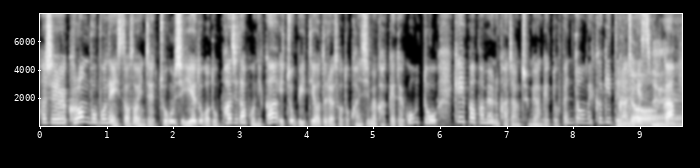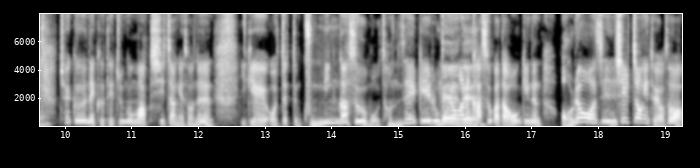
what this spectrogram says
사실 그런 부분에 있어서 이제 조금씩 이해도가 높아지다 보니까 이쪽 미디어들에서도 관심을 갖게 되고 또 케이팝 하면은 가장 중요한 게 또 팬덤의 크기들 그렇죠. 아니겠습니까? 네. 최근에 그 대중음악 시장에서는 이게 어쨌든 국민 가수 뭐 전 세계로 네, 호령하는 네. 가수가 나오기는 어려워진 실정이 되어서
